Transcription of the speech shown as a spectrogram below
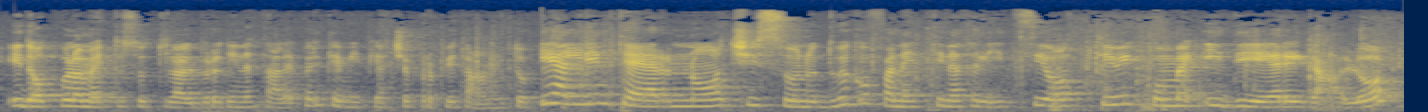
E dopo la metto sotto l'albero di Natale perché mi piace proprio tanto. E all'interno ci sono due cofanetti natalizi ottimi come idee regalo.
